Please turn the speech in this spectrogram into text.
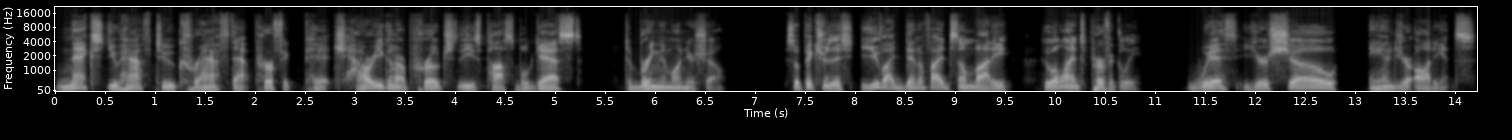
next you have to craft that perfect pitch. How are you going to approach these possible guests to bring them on your show? So picture this. You've identified somebody who aligns perfectly with your show and your audience.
